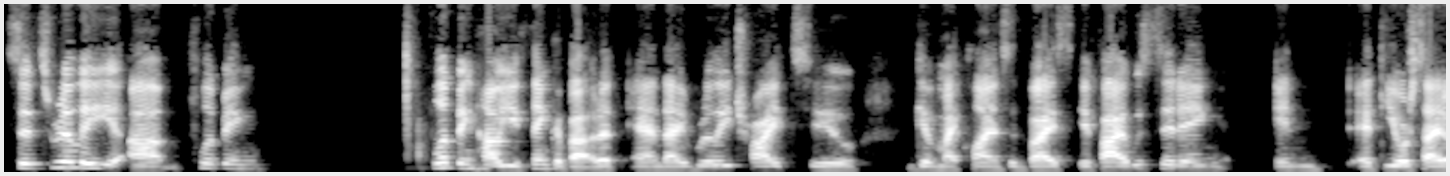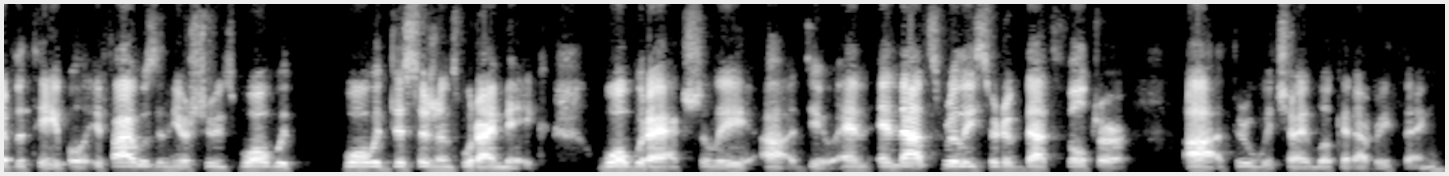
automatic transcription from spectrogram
So it's really um, flipping, flipping how you think about it. And I really try to give my clients advice. If I was sitting in at your side of the table, if I was in your shoes, what would what would decisions would I make? What would I actually uh, do? And and that's really sort of that filter uh, through which I look at everything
